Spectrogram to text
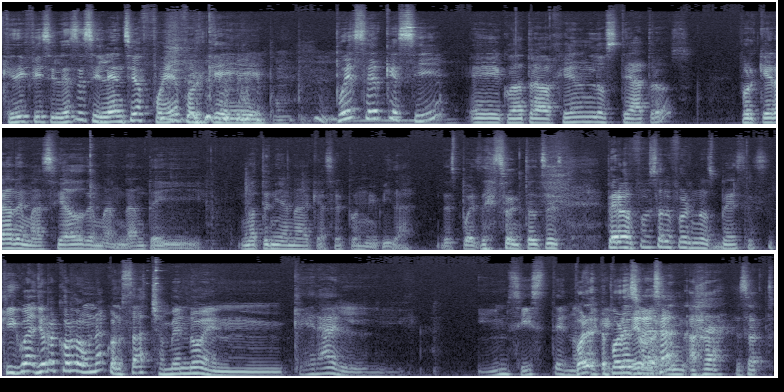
Qué difícil. Ese silencio fue porque puede ser que sí, eh, cuando trabajé en los teatros, porque era demasiado demandante y no tenía nada que hacer con mi vida después de eso. Entonces, pero fue, solo fueron unos meses. Que igual, yo recuerdo una cuando estabas chambeando en... ¿Qué era el...? Insiste, ¿no? por, por eso, ¿Era esa? en- ajá, exacto.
